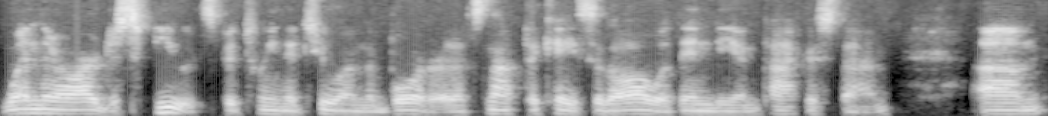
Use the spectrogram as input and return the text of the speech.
when there are disputes between the two on the border. That's not the case at all with India and Pakistan. Um,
